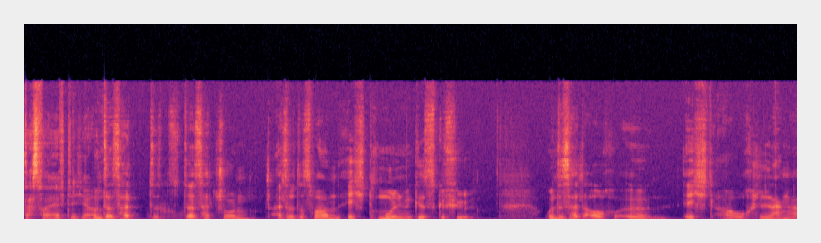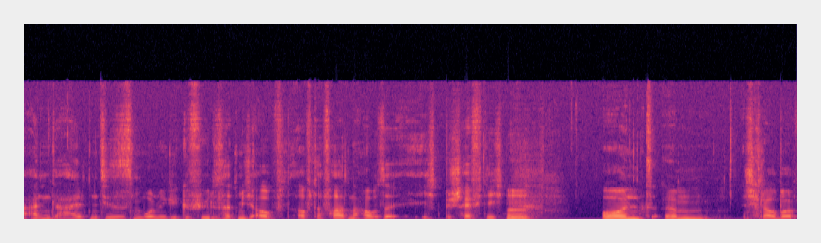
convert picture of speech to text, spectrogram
Das war heftig, ja. Und das hat, das, das hat schon, also das war ein echt mulmiges Gefühl. Und das hat auch äh, echt auch lange angehalten, dieses mulmige Gefühl. Das hat mich auf, auf der Fahrt nach Hause echt beschäftigt. Mhm. Und ähm, ich glaube,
